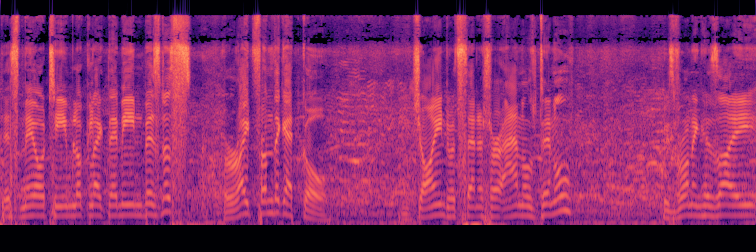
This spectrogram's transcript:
This Mayo team look like they mean business right from the get go. Joined with Senator Anil Dinnell, who's running his eye.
